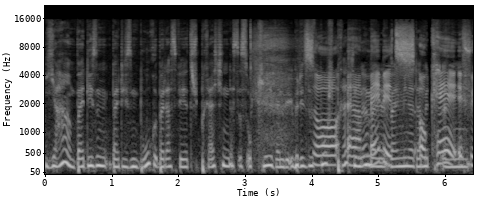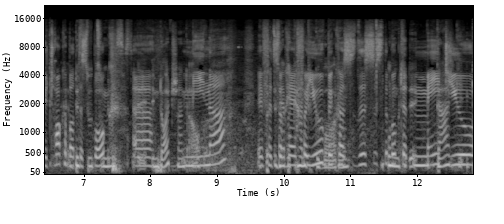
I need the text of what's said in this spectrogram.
Ja, bei diesem, bei diesem Buch, über das wir jetzt sprechen, das ist okay, wenn wir über dieses so, Buch sprechen, uh, ne? weil, weil Mina damit okay ähm, if we talk about this book, uh, in Deutschland Mina, auch if it's okay for you, geworden. because this is the book that made you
